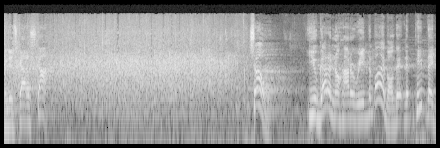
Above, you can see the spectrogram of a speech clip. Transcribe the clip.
And it's got to stop. So, you've got to know how to read the Bible. The, the people, they,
